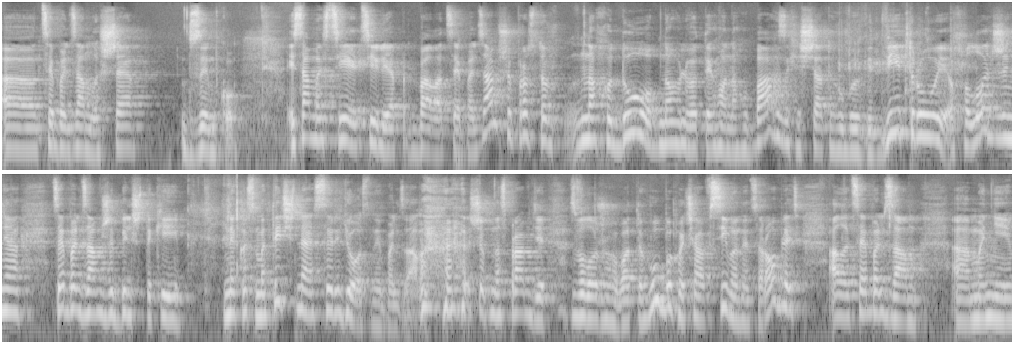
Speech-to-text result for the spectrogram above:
е, цей бальзам лише взимку. І саме з цією цілею я придбала цей бальзам, щоб просто на ходу обновлювати його на губах, захищати губи від вітру і охолодження. Цей бальзам вже більш такий не косметичний, а серйозний бальзам, щоб насправді зволожувати губи, хоча всі вони це роблять. Але цей бальзам е, мені.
